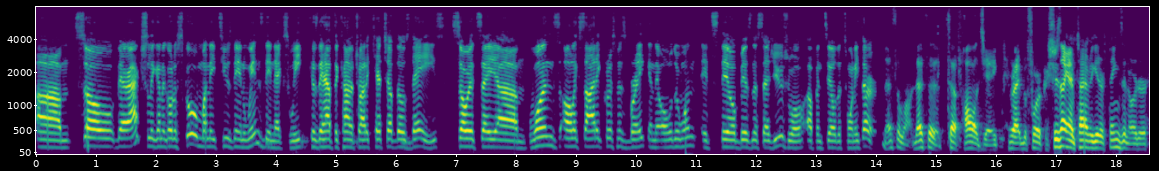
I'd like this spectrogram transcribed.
um so they're actually going to go to school monday tuesday and wednesday next week because they have to kind of try to catch up those days so it's a um one's all excited christmas break and the older one it's still business as usual up until the 23rd That's a long. That's a tough haul, Jake. Right before Christmas. she's not gonna have time to get her things in order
